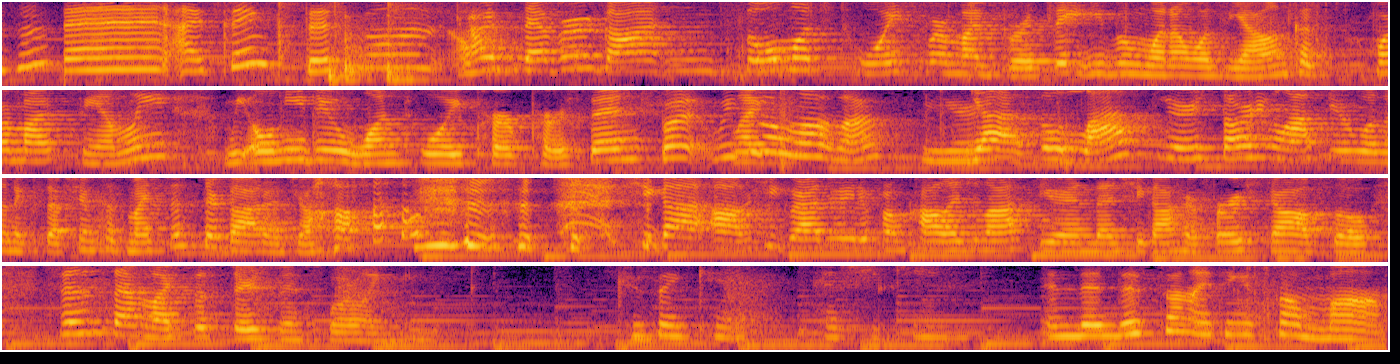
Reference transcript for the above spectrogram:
Mm-hmm. Then I think this one. oh, I've never gotten so much toys for my birthday, even when I was young. Because for my family, we only do one toy per person. but we like- did a lot last year. Yeah, so last year, starting last year was an exception because my sister got a job. she got, um, she graduated from college last year and then she got her first job. So since then, my sister's been spoiling me. Cause I can. Because she can. And then this one I think is from mom.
